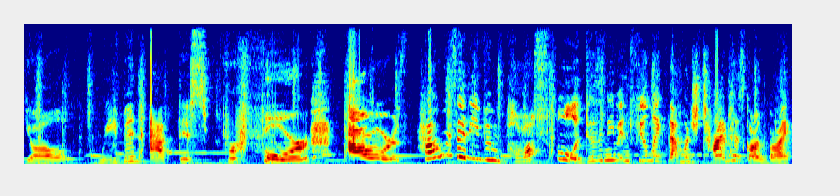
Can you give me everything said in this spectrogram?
Y'all, we've been at this for four hours. How is that even possible? It doesn't even feel like that much time has gone by.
